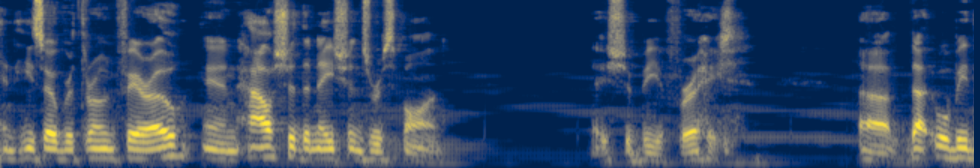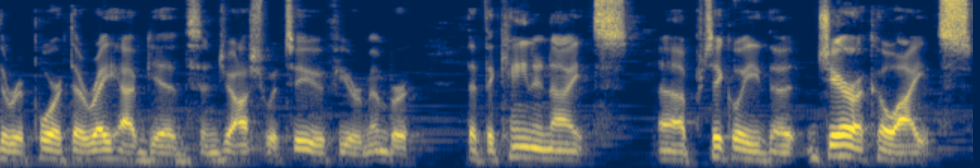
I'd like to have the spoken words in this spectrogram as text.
and he's overthrown Pharaoh. And how should the nations respond? They should be afraid. Uh, that will be the report that Rahab gives in Joshua 2, if you remember, that the Canaanites, uh, particularly the Jerichoites,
